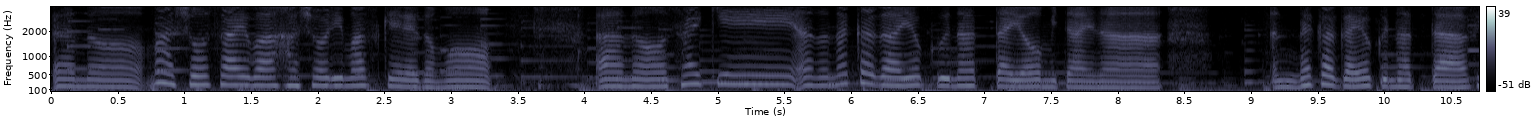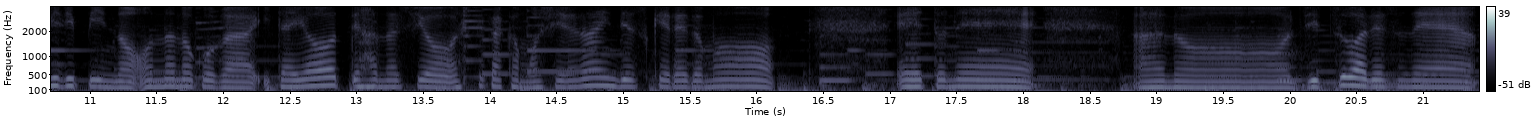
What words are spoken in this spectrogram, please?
あのー、まあ、詳細ははしょりますけれども、あの最近、あの、仲が良くなったよ、みたいな、仲が良くなったフィリピンの女の子がいたよって話をしてたかもしれないんですけれども、えっ、ー、とね、あの、実はですね、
